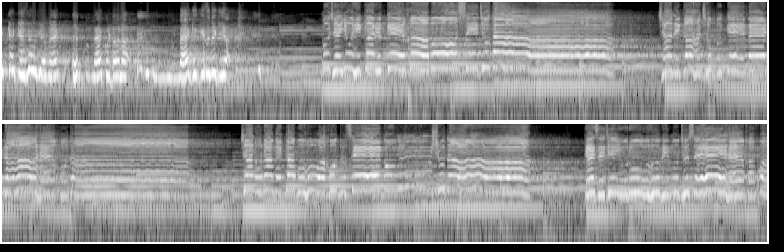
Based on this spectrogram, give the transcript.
क्या कैसे हो गया? मैं मैं कुटोना मैं कि, किसने किया? मुझे यूँ ही करके ख्वाबों से जुदा। जाने कहा छुप के बैठा है खुदा। जानू ना मैं कब हुआ खुद से गुमशुदा। कैसे जी रूह भी मुझसे है खफा।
